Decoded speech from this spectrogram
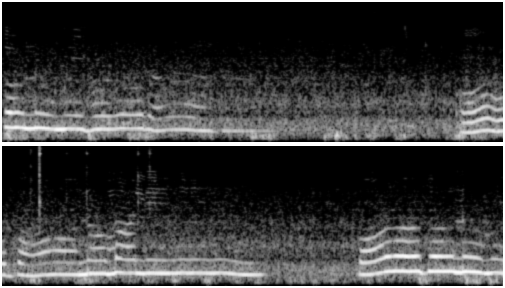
জনমে ও বনমালি পর জনমে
